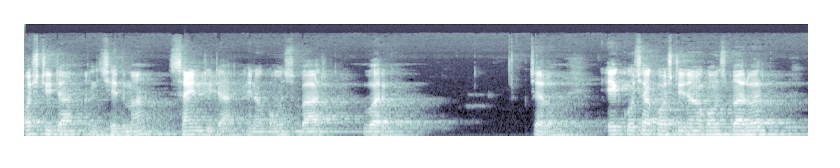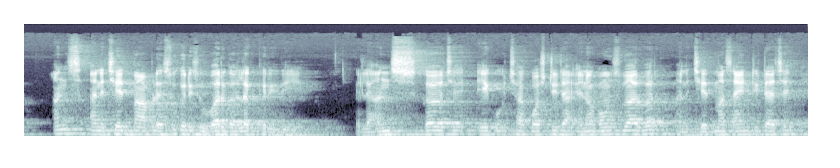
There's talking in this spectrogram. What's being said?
કોસ્ટીટા અને છેદમાં સાઇન ટીટા એનો કૌંસ બાર વર્ગ. ચલો, એક ઓછા કોસ્ટીટાનો કૌંસ બાર વર્ગ. અંશ અને છેદમાં આપણે શું કરીશું? વર્ગ અલગ કરી દઈએ. એટલે અંશ કયો છે? એક ઓછા કોસ્ટીટા એનો કૌંસ બાર વર્ગ અને છેદમાં સાઇન ટીટા છે,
